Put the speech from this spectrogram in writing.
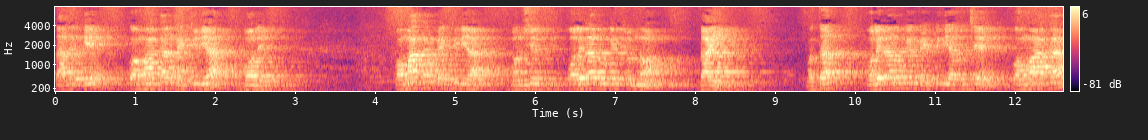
তাদেরকে কমাকার ব্যাকটেরিয়া বলে। কমাকার ব্যাকটেরিয়া মানুষের কলেরা রোগের জন্য দায়ী। অর্থাৎ কলেরা রোগের ব্যাকটেরিয়া হচ্ছে কমাকার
